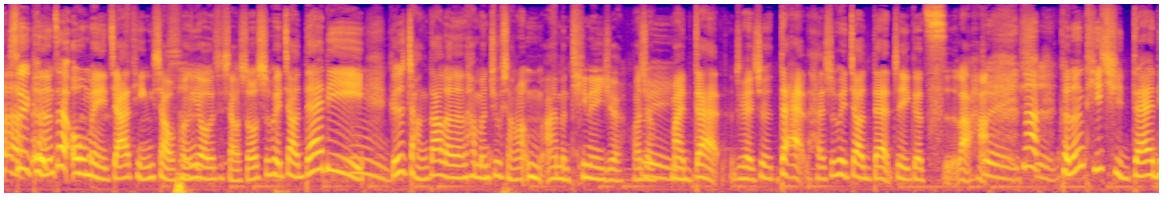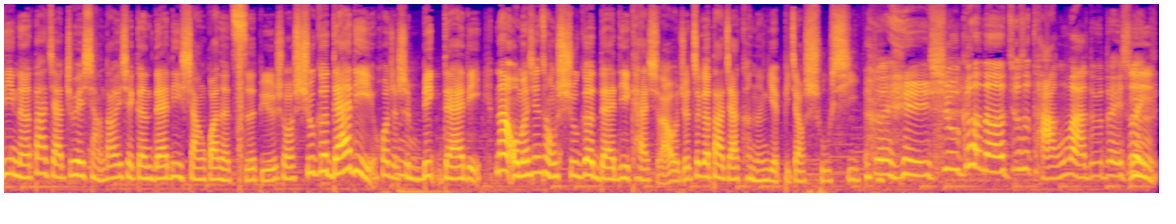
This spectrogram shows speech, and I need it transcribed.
所以可能在欧美家庭，小朋友小时候是会叫 daddy，、嗯可是长大了呢，他们就想到嗯，I'm a teenager，或者 my dad，就就 dad 还是会叫 dad 这个词啦哈。对那可能提起 daddy 呢，大家就会想到一些跟 daddy 相关的词，比如说 sugar daddy 或者是嗯 big daddy。那我们先从 sugar daddy 开始啦，我觉得这个大家可能也比较熟悉。对，sugar 呢就是糖嘛，对不对？所以嗯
